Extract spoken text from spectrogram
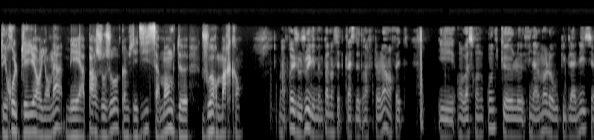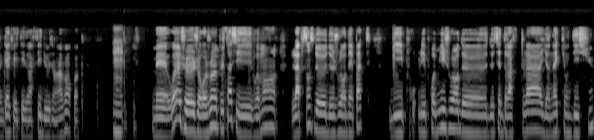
des role players, il y en a, mais à part Jojo, comme je l'ai dit, ça manque de joueurs marquants. Après, Jojo, il est même pas dans cette classe de draft-là, en fait. Et on va se rendre compte que le, finalement, le rookie de l'année, c'est un gars qui a été drafté deux ans avant, quoi. Mm. Mais ouais, je, je rejoins un peu ça. C'est vraiment l'absence de, de joueurs d'impact. Les, les premiers joueurs de, de cette draft-là, il y en a qui ont déçu.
